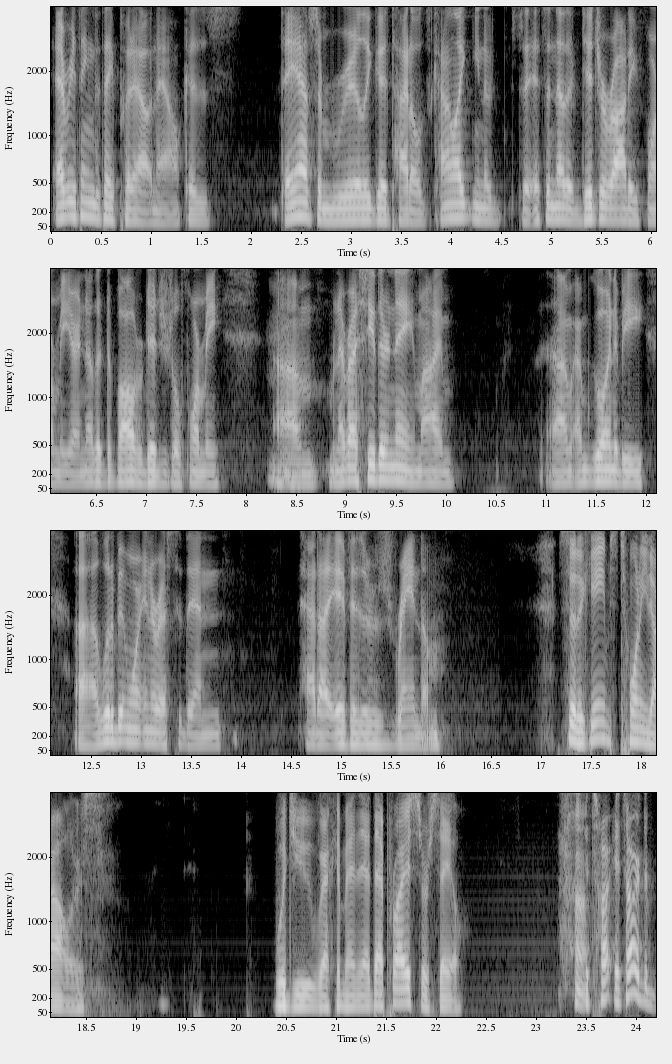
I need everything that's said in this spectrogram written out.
everything that they put out now because they have some really good titles. Kind of like you know, it's, it's another Digerati for me or another Devolver Digital for me. Um, whenever I see their name, I'm I'm, I'm going to be uh, a little bit more interested than had I if it was random. so the game's twenty dollars. Would you recommend it at that price or sale? It's hard. It's hard to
